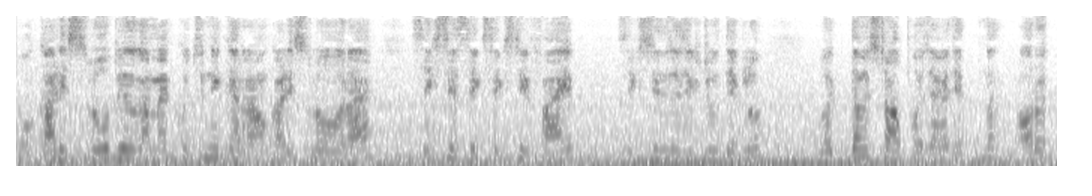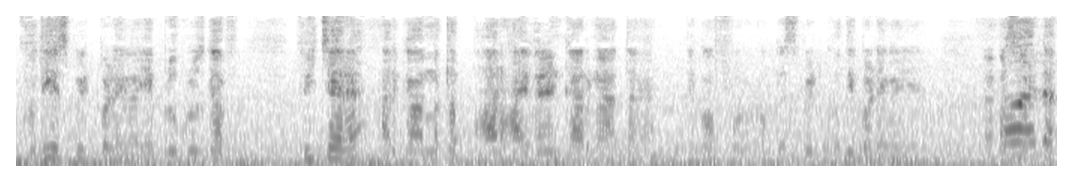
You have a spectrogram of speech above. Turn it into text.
वो गाड़ी स्लो भी होगा मैं कुछ नहीं कर रहा हूँ गाड़ी स्लो हो रहा है। 66 65 63 62 देख लो वो एकदम स्टॉप हो जाएगा जितना और खुद ही स्पीड बढ़ेगा। ये ब्लू क्रूज का फीचर है हर कार मतलब हर हाई वेरिएंट कार में आता है। देखो स्पीड खुद ही बढ़ेगा ये। और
